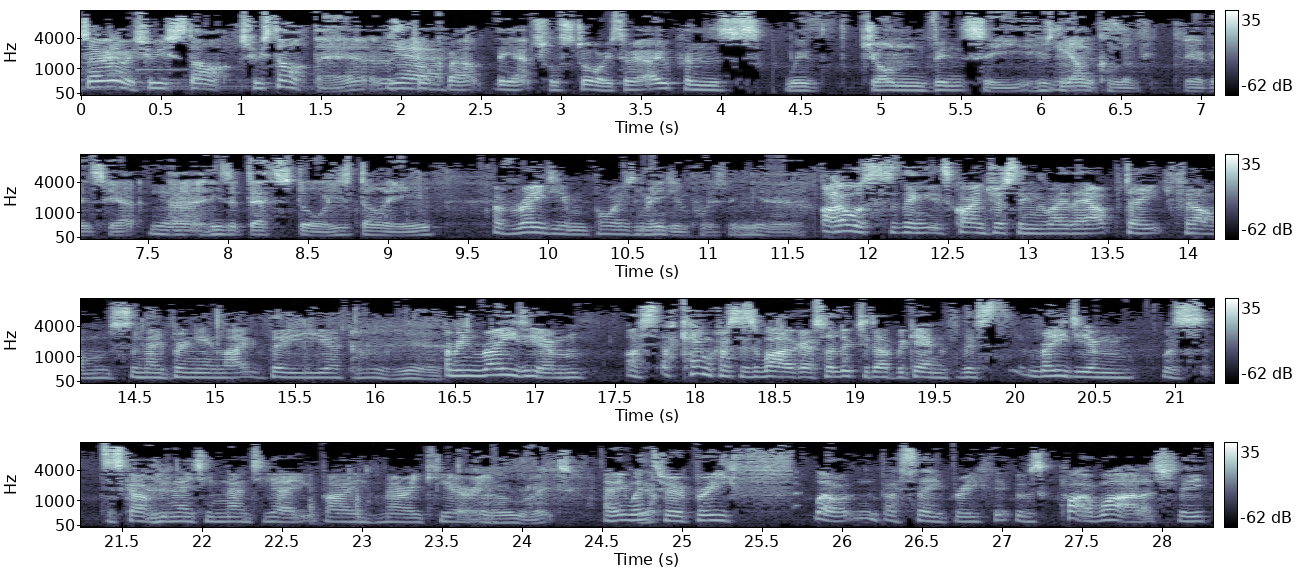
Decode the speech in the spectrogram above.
So anyway, should we start? Should we start there? Let's Yeah. talk about the actual story. So it opens with John Vincey, who's the uncle of Leo Vinci. Uh, Yeah. he's at death's door. He's dying, Of radium poisoning. radium poisoning. Yeah. I also think it's quite interesting the way they update films and they bring in like the. Uh, Oh yeah. I mean, radium. I, came across this a while ago, so I looked it up again. For this, radium was discovered in mm-hmm. 1898 by Marie Curie, Oh right. and it went Yep. through a brief. Well, I say brief, it was quite a while actually,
